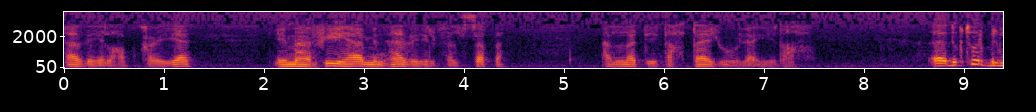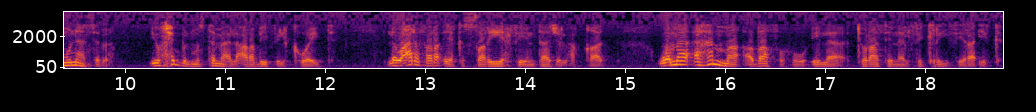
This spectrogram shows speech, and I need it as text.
هذه العبقريات لما فيها من هذه الفلسفة التي تحتاج إلى إيضاح. آه، دكتور بالمناسبة يحب المستمع العربي في الكويت لو عرف رأيك الصريح في إنتاج العقاد. وما أهم ما أضافه إلى تراثنا الفكري في رأيك؟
